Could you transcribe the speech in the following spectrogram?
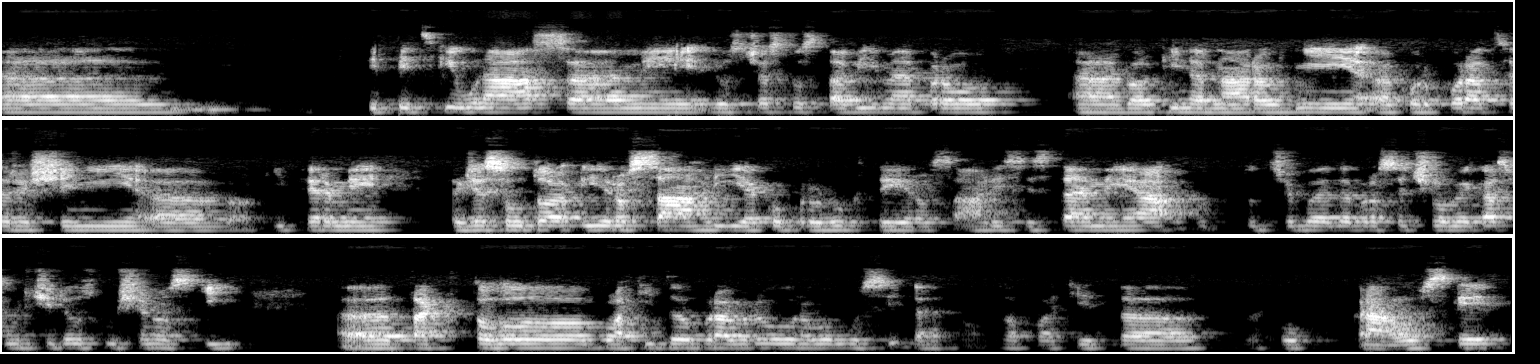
Eh, typicky u nás eh, my dost často stavíme pro eh, velké nadnárodní korporace řešení, velké firmy, takže jsou to i rozsáhlé jako produkty, rozsáhlé systémy a potřebujete prostě člověka s určitou zkušeností, tak toho platíte opravdu, nebo musíte no, zaplatit jako královsky.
